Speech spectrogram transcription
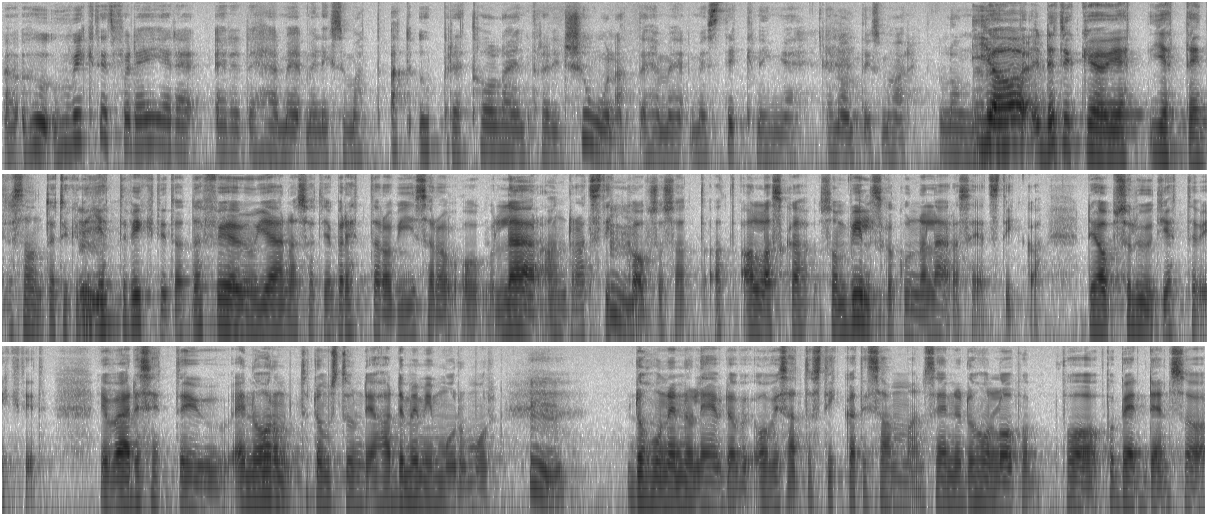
Hur, hur, viktigt för dig är det, är det, det här med, med liksom att, att upprätthålla en tradition, att det här med, med stickning är, någonting som har långa Ja, det tycker jag är jätteintressant. Jag tycker mm. det är mm. jätteviktigt. Att därför gör jag gärna så att jag berättar och visar och, och lär andra att sticka mm. också, så att, att alla ska, som vill ska kunna lära sig att sticka. Det är absolut jätteviktigt. Jag värdesätter ju enormt de stunder jag hade med min mormor. Mm då hon ännu levde och vi satt och stickade tillsammans. Ännu då hon låg på, på, på bädden så,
